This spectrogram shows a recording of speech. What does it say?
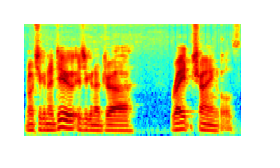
And what you're going to do is you're going to draw right triangles.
